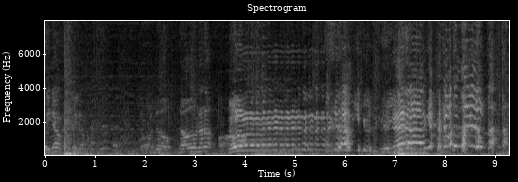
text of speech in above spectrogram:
lay down, lay down. Oh no, no, no, no. Oh. No, no, no, no, no, no, no, no, no, no, no, no, no, no, no, get out! You, get out! Get out!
